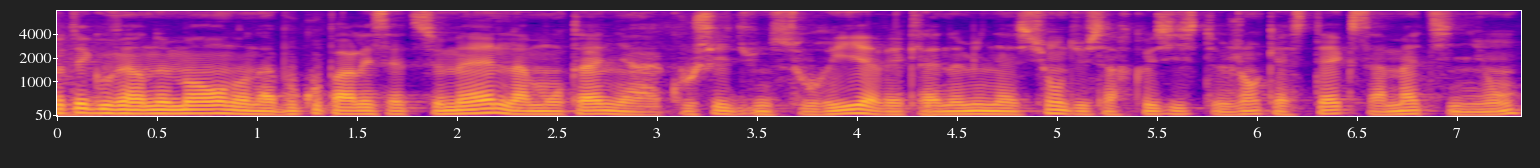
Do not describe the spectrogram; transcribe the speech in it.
Côté gouvernement, on en a beaucoup parlé cette semaine. La montagne a accouché d'une souris avec la nomination du sarkoziste Jean Castex à Matignon,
